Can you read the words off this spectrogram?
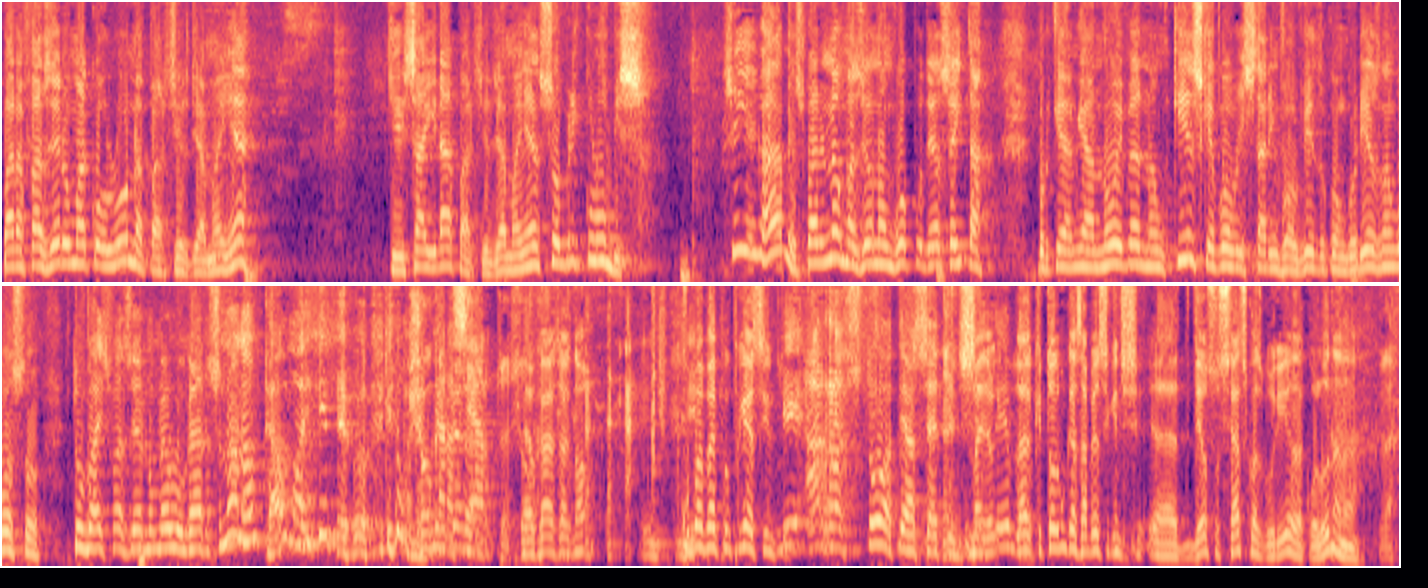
para fazer uma coluna a partir de amanhã, que sairá a partir de amanhã, sobre clubes. Sim, ah, meus pais, não, mas eu não vou poder aceitar, porque a minha noiva não quis que eu vou estar envolvido com gurias, não gostou. Tu vais fazer no meu lugar. Eu disse, não, não, calma aí, meu. Eu Achou o cara liberar." certo. Achou... É o cara que não. Mas por- porque assim. Me arrastou até a 7 de Mas setembro. o que todo mundo quer saber é o seguinte: eh, deu sucesso com as gurias da coluna, né?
